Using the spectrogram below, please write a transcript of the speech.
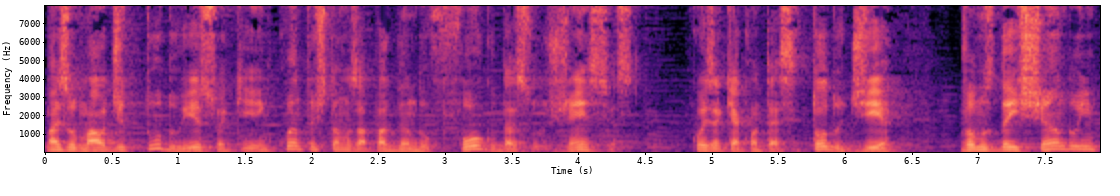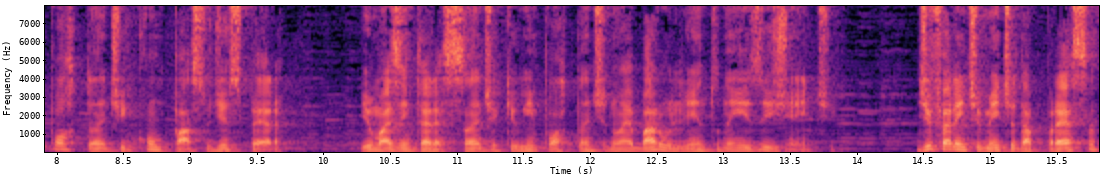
Mas o mal de tudo isso é que, enquanto estamos apagando o fogo das urgências, coisa que acontece todo dia, vamos deixando o importante em compasso de espera. E o mais interessante é que o importante não é barulhento nem exigente. Diferentemente da pressa,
